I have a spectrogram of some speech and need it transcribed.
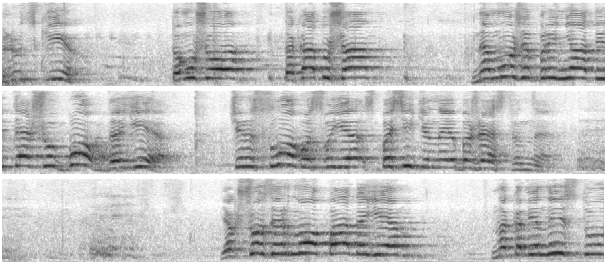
людських. Тому що така душа не може прийняти те, що Бог дає через Слово своє спасительне і божественне. Якщо зерно падає на кам'янисту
